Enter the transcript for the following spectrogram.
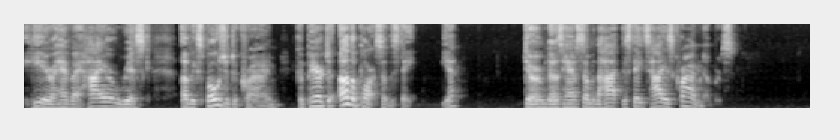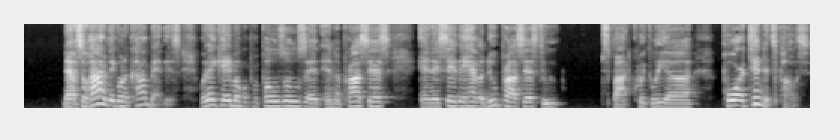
here have a higher risk of exposure to crime compared to other parts of the state. Yeah. Durham does have some of the hot the state's highest crime numbers. Now, so how are they going to combat this? Well, they came up with proposals and, and a process, and they say they have a new process to spot quickly uh, poor attendance policy,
